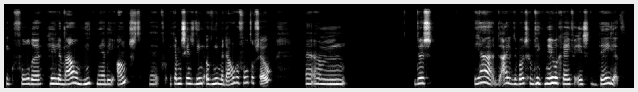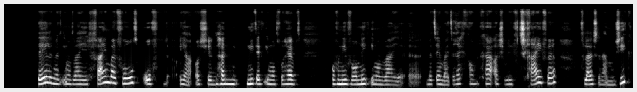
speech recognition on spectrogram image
Ik voelde helemaal niet meer die angst. Eh, ik, ik heb me sindsdien ook niet meer down gevoeld of zo. Um, dus ja, eigenlijk de boodschap die ik mee wil geven is: deel het. Deel het met iemand waar je je fijn bij voelt. Of ja, als je daar niet echt iemand voor hebt, of in ieder geval niet iemand waar je uh, meteen bij terecht kan, ga alsjeblieft schrijven of luister naar muziek.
